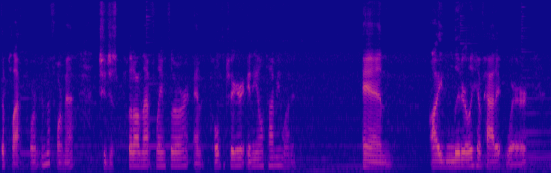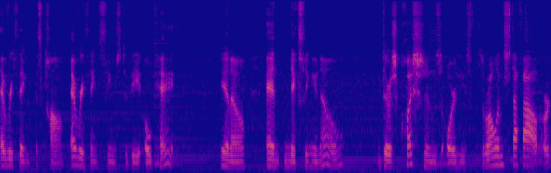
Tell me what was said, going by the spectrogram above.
the platform and the format to just put on that flamethrower and pull the trigger any old time he wanted. And I literally have had it where everything is calm. Everything seems to be okay. You know, and next thing you know, there's questions or he's throwing stuff out or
